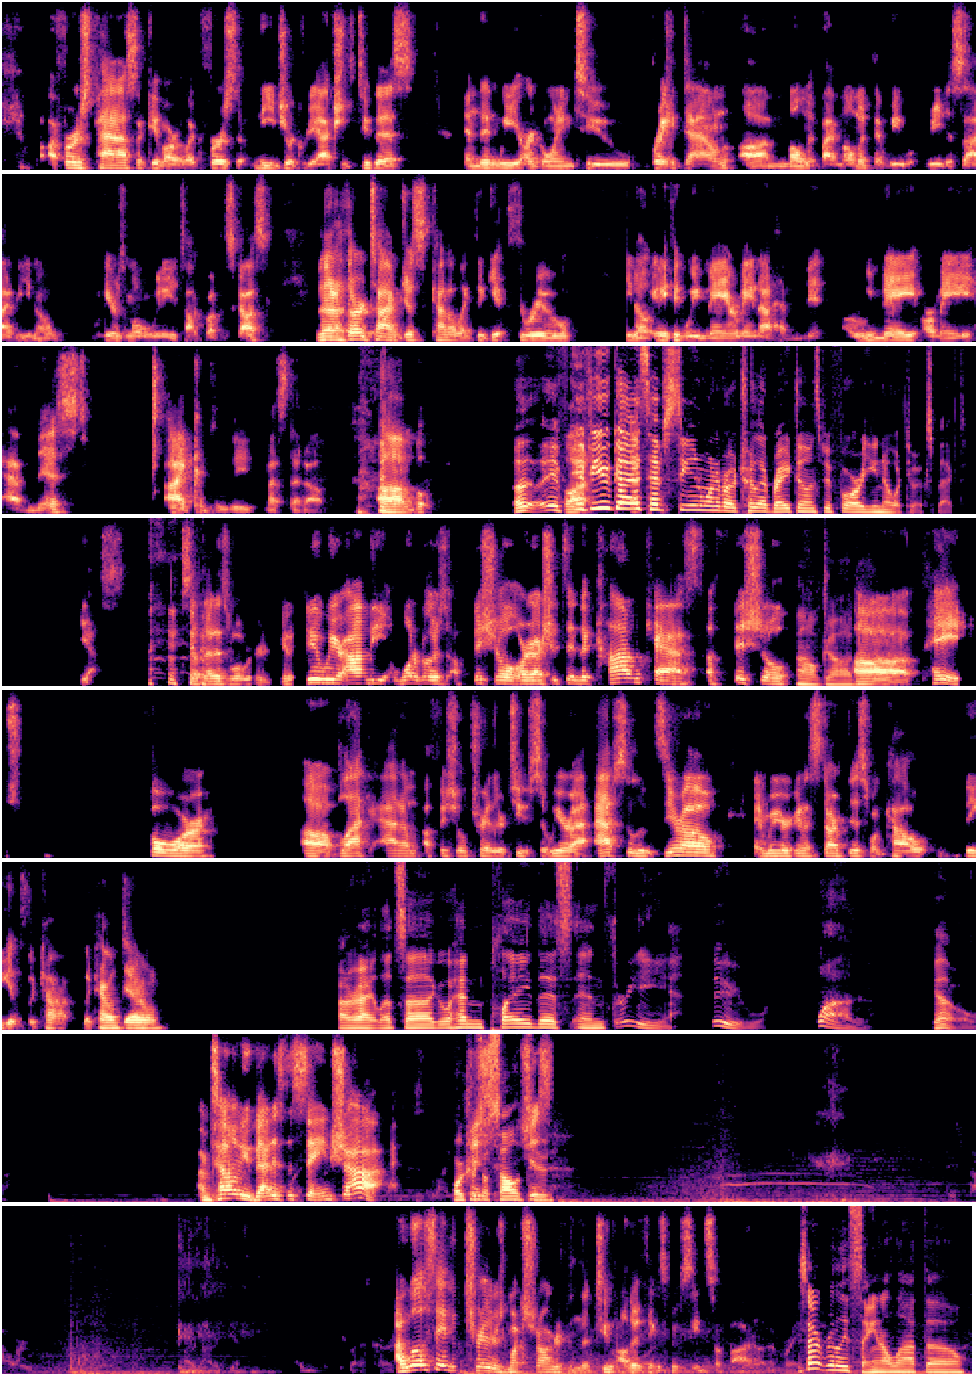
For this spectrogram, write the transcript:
Our first pass, like give our like first knee jerk reactions to this, and then we are going to break it down um, moment by moment that we we decide. You know, here's a moment we need to talk about, discuss. And then a third time, just kind of like to get through, you know, anything we may or may not have mi- or we may or may have missed. I completely messed that up. Um, but Uh, if But- if you guys have seen one of our trailer breakdowns before, you know what to expect. Yes. so that is what we're going to do. We are on the Warner Brothers official, or I should say, the Comcast official Oh God. uh, page for uh, Black Adam official trailer two. So we are at absolute zero, and we are going to start this when Kyle begins the count the countdown. All right, let's uh go ahead and play this in three, two, one, go. I'm telling you, that is the same shot. Fortress of Solitude. just- I will say the trailer is much stronger than the two other things we've seen so far. Is that really saying a lot though?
